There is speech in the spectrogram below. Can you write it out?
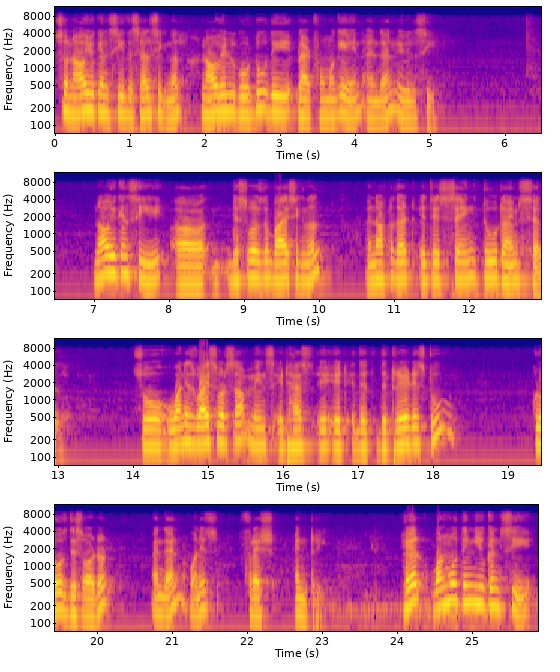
So now you can see the sell signal. Now we will go to the platform again and then we will see now you can see uh, this was the buy signal and after that it is saying two times sell. So one is vice versa means it has it, it the, the trade is to close this order and then one is fresh entry. Here one more thing you can see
